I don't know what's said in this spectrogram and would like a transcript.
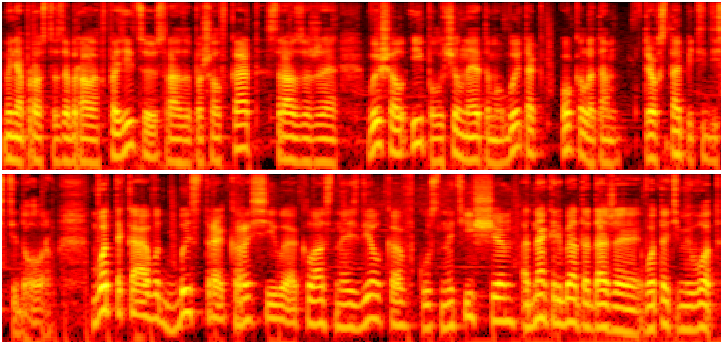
Меня просто забрало в позицию, сразу пошел в кат, сразу же вышел и получил на этом убыток около там 350 долларов. Вот такая вот быстрая, красивая, классная сделка, вкуснотища. Однако, ребята, даже вот этими вот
